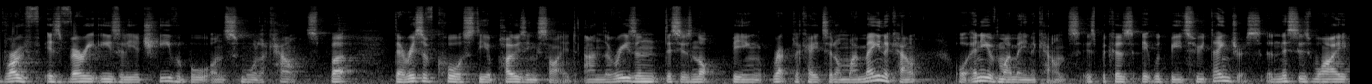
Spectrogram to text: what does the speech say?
growth is very easily achievable on small accounts, but there is of course the opposing side. And the reason this is not being replicated on my main account or any of my main accounts is because it would be too dangerous. And this is why,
